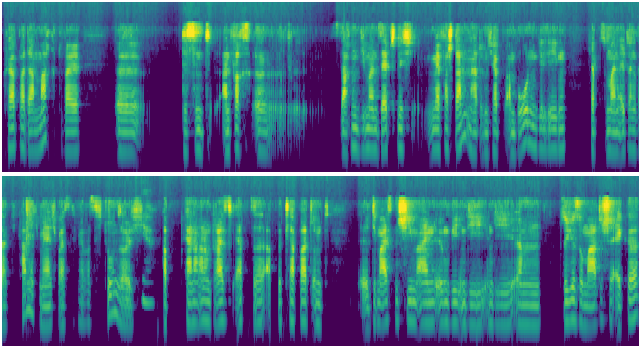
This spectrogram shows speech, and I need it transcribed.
Körper da macht, weil äh, das sind einfach äh, Sachen, die man selbst nicht mehr verstanden hat. Und ich habe am Boden gelegen, ich habe zu meinen Eltern gesagt, ich kann nicht mehr, ich weiß nicht mehr, was ich tun soll. Ich ja. habe, keine Ahnung, 30 Ärzte abgeklappert und äh, die meisten schieben einen irgendwie in die, in die ähm, psychosomatische Ecke.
